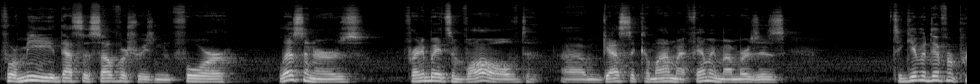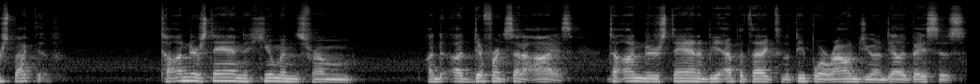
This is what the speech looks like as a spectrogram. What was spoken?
for me, that's the selfish reason. For listeners, for anybody that's involved, um, guests that come on, my family members, is to give a different perspective, to understand humans from a, a different set of eyes, to understand and be empathetic to the people around you on a daily basis.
